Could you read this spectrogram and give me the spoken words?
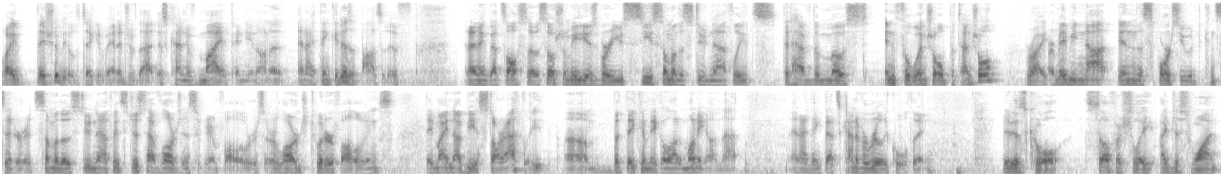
like they should be able to take advantage of that is kind of my opinion on it and i think it is a positive. positive and i think that's also social media is where you see some of the student athletes that have the most influential potential right or maybe not in the sports you would consider it's some of those student athletes just have large instagram followers or large twitter followings they might not be a star athlete um, but they can make a lot of money on that and i think that's kind of a really cool thing it is cool selfishly i just want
